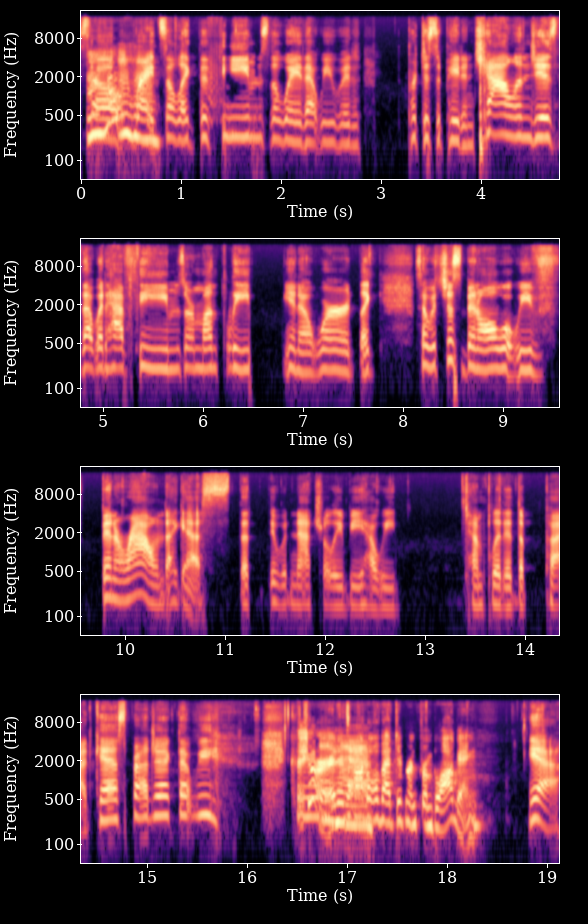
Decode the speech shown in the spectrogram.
So, mm-hmm. right. So, like the themes, the way that we would participate in challenges that would have themes or monthly, you know, word like, so it's just been all what we've been around, I guess, that it would naturally be how we templated the podcast project that we created. Sure. And it's not all that different from blogging. Yeah.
